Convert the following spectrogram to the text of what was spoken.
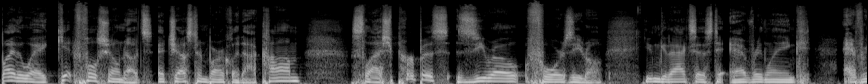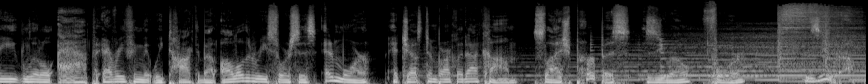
By the way, get full show notes at justinbarclay.com slash purpose 040. You can get access to every link, every little app, everything that we talked about, all of the resources and more at justinbarclay.com slash purpose 040.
